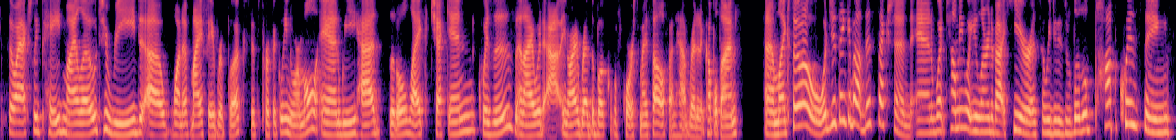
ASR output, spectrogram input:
So I actually paid Milo to read uh, one of my favorite books. It's perfectly normal. And we had little like check in quizzes. And I would, you know, I read the book, of course, myself and have read it a couple times. And I'm like, so what did you think about this section? And what, tell me what you learned about here. And so we do these little pop quiz things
